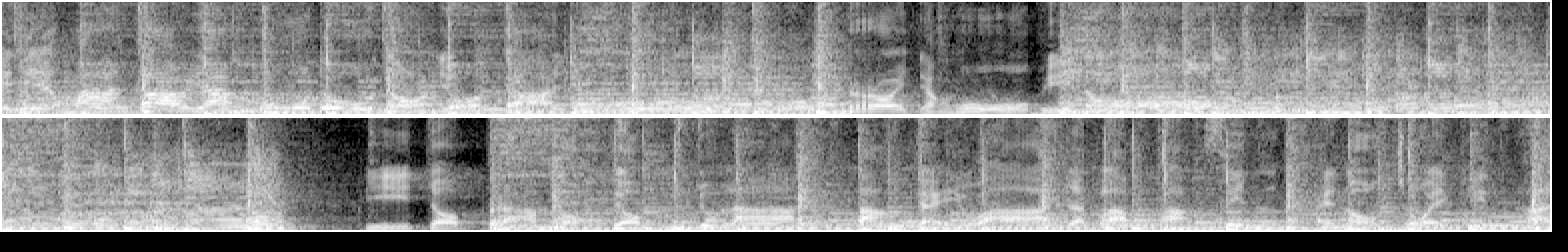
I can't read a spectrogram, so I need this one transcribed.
ยเนียงมานข้าวยำหมูดูนอโยนกาอยู่ร้อยจังหูพี่น้องพี่จบรามน้องจบจุฬาตั้งใจว่าจะกลับทักสิ้น ให้น้องช่วยคิดให้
